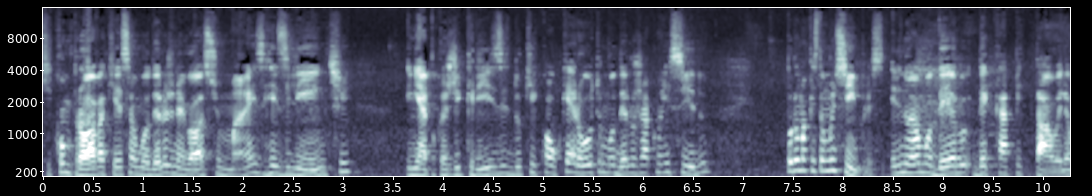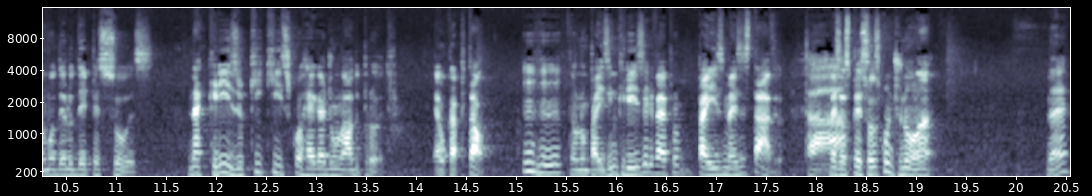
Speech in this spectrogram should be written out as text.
que comprova que esse é o modelo de negócio mais resiliente em épocas de crise do que qualquer outro modelo já conhecido, por uma questão muito simples. Ele não é um modelo de capital, ele é um modelo de pessoas. Na crise, o que, que escorrega de um lado para o outro? É o capital. Uhum. Então, num país em crise, ele vai para um país mais estável. Tá. Mas as pessoas continuam lá. Né?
